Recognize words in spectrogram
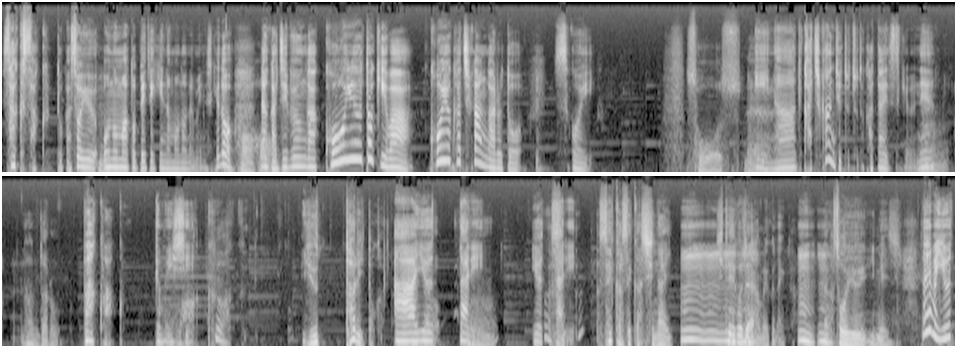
サクサクとかそういうオノマトペ的なものでもいいんですけど、ほうほうなんか自分がこういう時はこういう価値観があるとすごいそうっすね。いいなって、価値観って言うとちょっと硬いですけどね、うん。なんだろワクワク。でもいいうし。ワクワク。ゆったりとか。ああゆったり、うん。ゆったり、せかせかしない。うんうんうんうん否定語じゃあんまよくないか。うんうんなんかそういうイメージ。例えばゆった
